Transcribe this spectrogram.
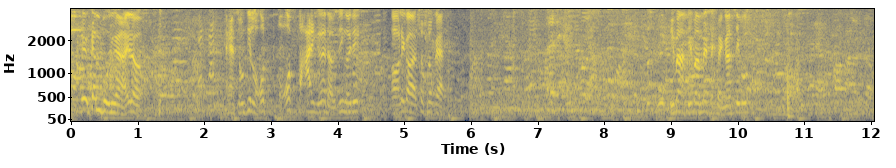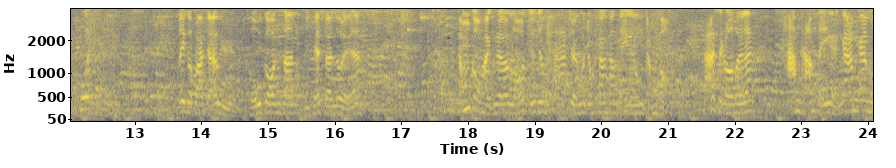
呢個根半嘅喺度。哎呀，總之攞攞曬嘅頭先嗰啲。哦，呢個係叔叔嘅。點啊點啊？咩食評啊，師傅？呢個八爪魚好乾身，而且上到嚟咧，感覺係佢有攞少少蝦醬嗰種香香地嗰種感覺。大家食落去咧，淡淡地嘅，啱啱好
